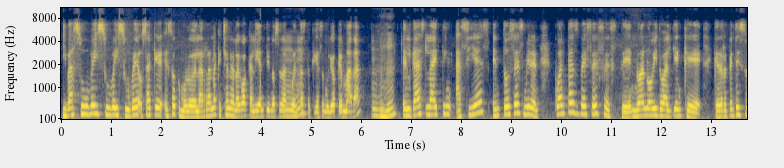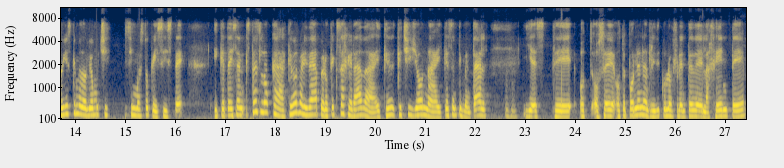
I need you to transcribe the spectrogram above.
y va, sube y sube y sube. O sea que eso como lo de la rana que echan el agua caliente y no se da cuenta hasta que ya se murió quemada. El gaslighting, así es. Entonces, miren, ¿cuántas veces este, no han oído a alguien que, que de repente dice, oye, es que me dolió muchísimo esto que hiciste? Y que te dicen, estás loca, qué barbaridad, pero qué exagerada, y qué, qué chillona, y qué sentimental. Y este, o, se, o te ponen en ridículo enfrente de la gente,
